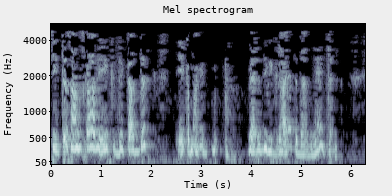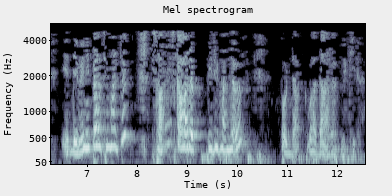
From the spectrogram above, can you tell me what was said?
චිත්ත සංස්කාර ඒක දෙකක්ද ඒක මගේ වැරදි විග්‍රහයක්ද දන්නේ නැහැ ඒ දෙවෙනි පැසි මට සංස්කාර පිළිබඳව පොඩ්ඩක් වදාරන්න කියලා.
